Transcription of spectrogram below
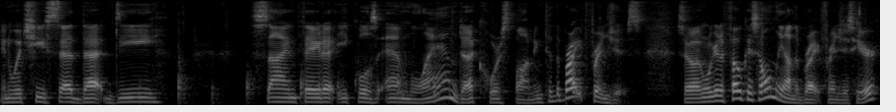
in which he said that d sine theta equals m lambda corresponding to the bright fringes. So, and we're going to focus only on the bright fringes here,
